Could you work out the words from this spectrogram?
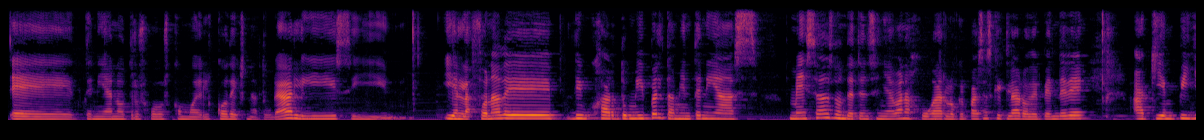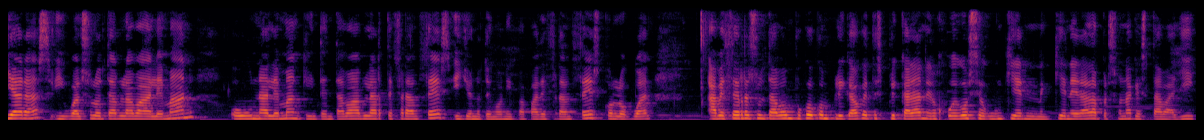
eh, tenían otros juegos como el Codex Naturalis y, y en la zona de dibujar tu Meeple también tenías mesas donde te enseñaban a jugar. Lo que pasa es que, claro, depende de a quién pillaras, igual solo te hablaba alemán o un alemán que intentaba hablarte francés y yo no tengo ni papá de francés, con lo cual a veces resultaba un poco complicado que te explicaran el juego según quién, quién era la persona que estaba allí.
